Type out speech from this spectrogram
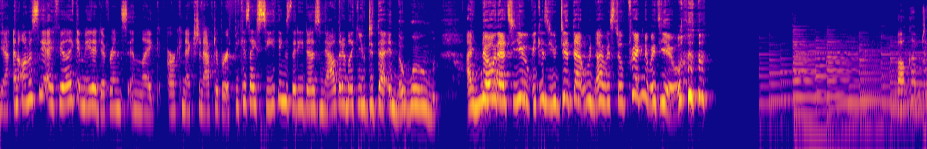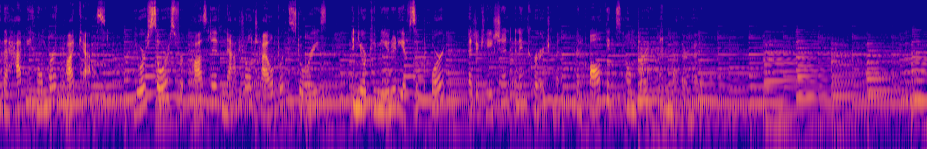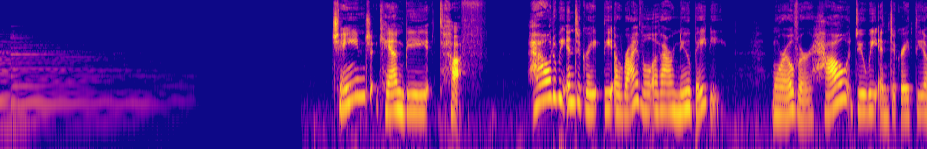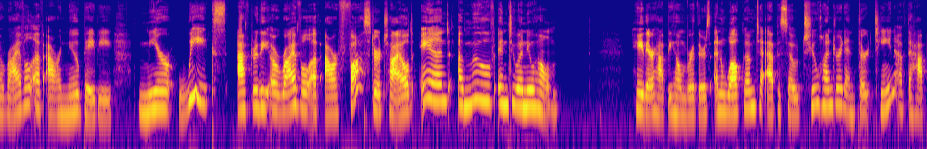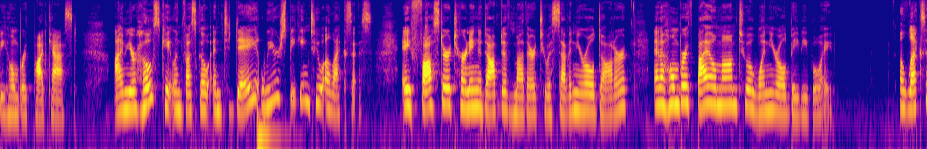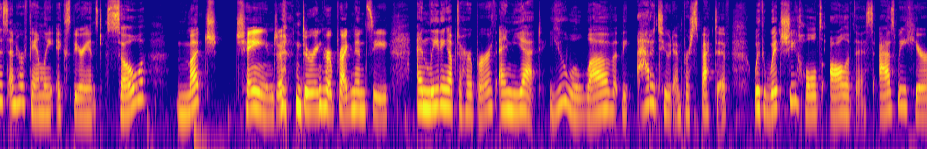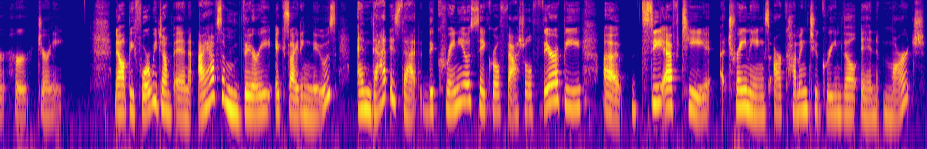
Yeah, and honestly, I feel like it made a difference in like our connection after birth because I see things that he does now that I'm like, you did that in the womb. I know that's you because you did that when I was still pregnant with you. Welcome to the Happy Home Birth Podcast, your source for positive natural childbirth stories and your community of support, education, and encouragement in all things home birth and motherhood. Change can be tough. How do we integrate the arrival of our new baby? Moreover, how do we integrate the arrival of our new baby mere weeks after the arrival of our foster child and a move into a new home? Hey there, happy home birthers, and welcome to episode 213 of the Happy Home Birth Podcast. I'm your host, Caitlin Fusco, and today we are speaking to Alexis, a foster turning adoptive mother to a seven year old daughter and a home birth bio mom to a one year old baby boy. Alexis and her family experienced so much change during her pregnancy and leading up to her birth, and yet you will love the attitude and perspective with which she holds all of this as we hear her journey. Now, before we jump in, I have some very exciting news, and that is that the craniosacral fascial therapy uh, CFT trainings are coming to Greenville in March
